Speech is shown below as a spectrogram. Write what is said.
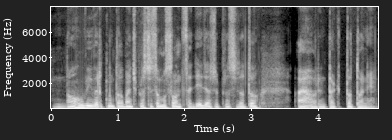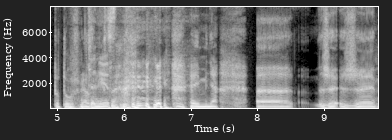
nohu vyvrtnutú, alebo niečo, proste som musel len sedieť a že proste toto a ja hovorím, tak toto nie, toto už viac nechcem. Hej, mňa. Uh, že, že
